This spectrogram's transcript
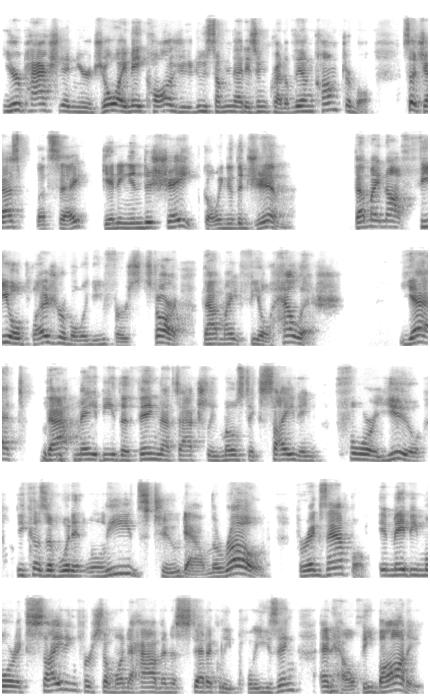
your passion and your joy may cause you to do something that is incredibly uncomfortable, such as, let's say, getting into shape, going to the gym. That might not feel pleasurable when you first start. That might feel hellish. Yet, that may be the thing that's actually most exciting for you because of what it leads to down the road. For example, it may be more exciting for someone to have an aesthetically pleasing and healthy body.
